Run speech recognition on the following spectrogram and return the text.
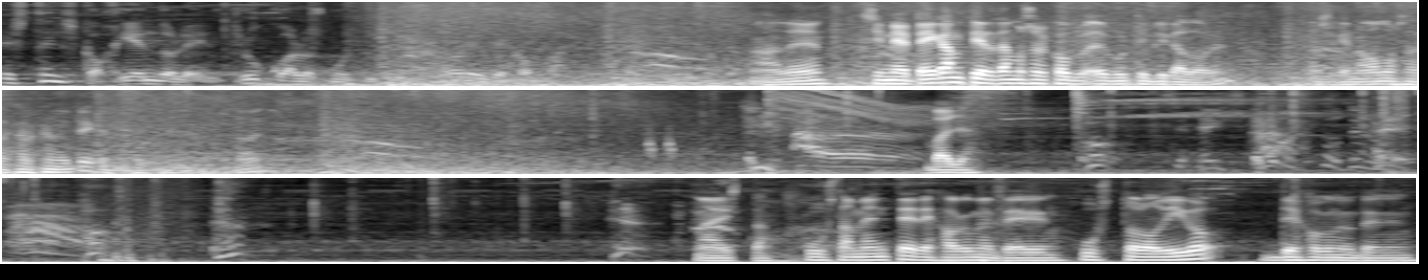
Estáis cogiéndole el truco a los multiplicadores de combate. Vale Si me pegan pierdemos el, multiplicador, ¿eh? Así que no vamos a dejar que me peguen ¿sabes? Vaya Ahí está. Justamente dejo que me peguen. Justo lo digo Dejo que me peguen.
